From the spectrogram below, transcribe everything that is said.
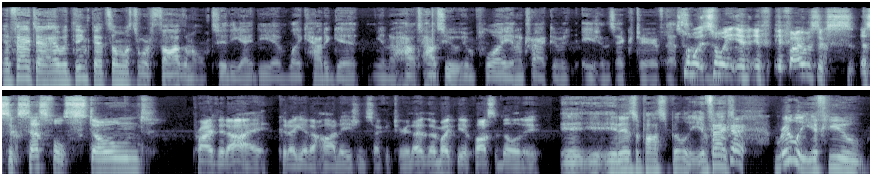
In fact, I, I would think that's almost orthogonal to the idea of like how to get, you know, how how to employ an attractive Asian secretary. If that's So something- so if if, if I was a successful stoned private eye, could I get a hot Asian secretary? That that might be a possibility. it, it is a possibility. In fact, Okay. really, if you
